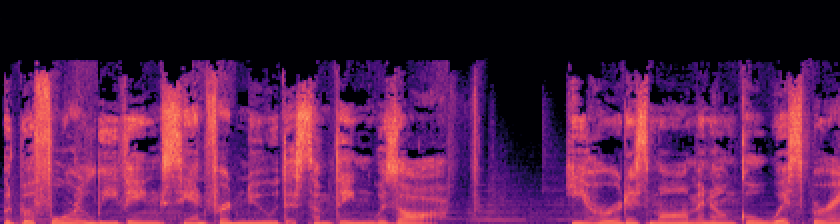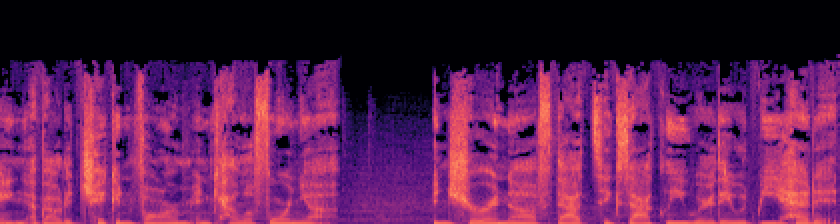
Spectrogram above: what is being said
But before leaving, Sanford knew that something was off. He heard his mom and uncle whispering about a chicken farm in California. And sure enough, that's exactly where they would be headed.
